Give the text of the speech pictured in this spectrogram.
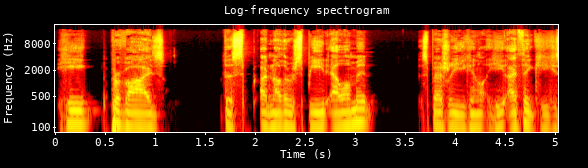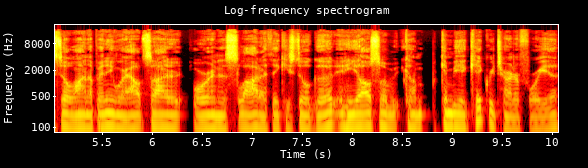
he provides this another speed element. Especially, you can. He, I think he can still line up anywhere outside or in his slot. I think he's still good, and he also become, can be a kick returner for you.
